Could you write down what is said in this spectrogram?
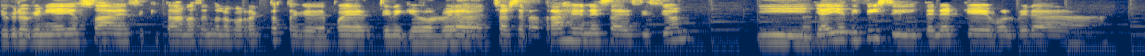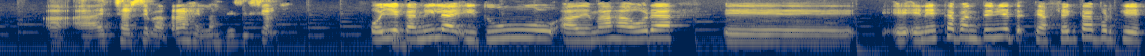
yo creo que ni ellos saben si es que estaban haciendo lo correcto hasta que después tiene que volver a echarse para atrás en esa decisión y, y ahí es difícil tener que volver a, a, a, echarse para atrás en las decisiones. Oye Camila, y tú además ahora eh, en esta pandemia te, te afecta porque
